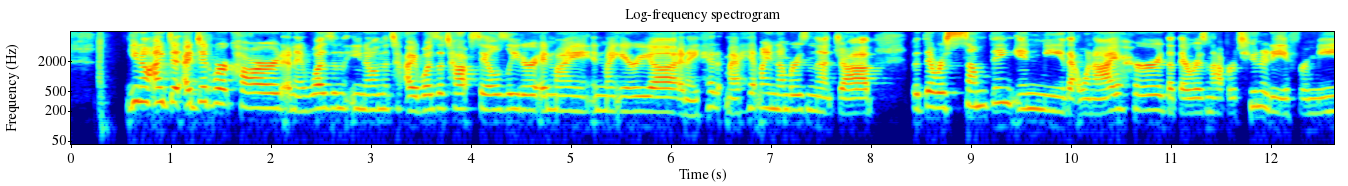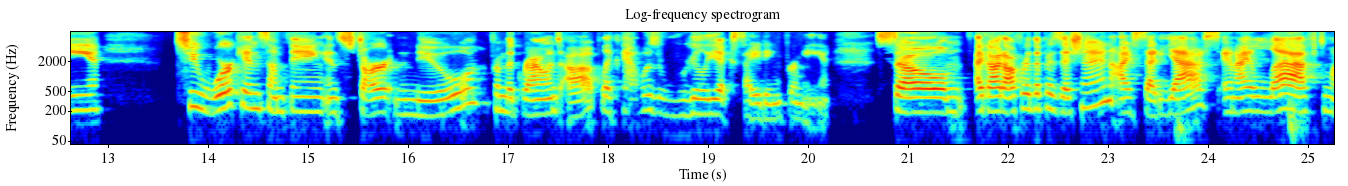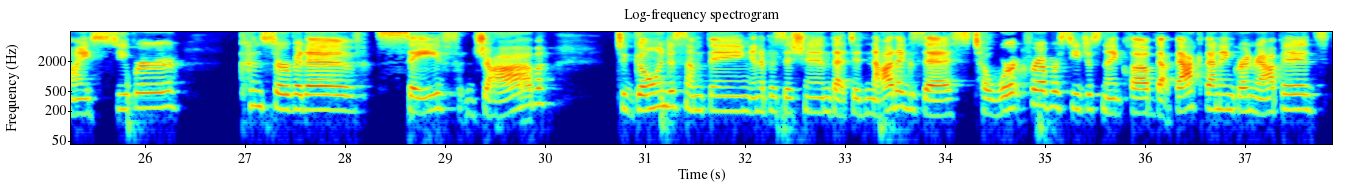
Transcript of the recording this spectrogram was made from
you know i did i did work hard and i wasn't you know in the t- I was a top sales leader in my in my area and i hit my hit my numbers in that job but there was something in me that when i heard that there was an opportunity for me to work in something and start new from the ground up, like that was really exciting for me. So I got offered the position. I said yes. And I left my super conservative, safe job to go into something in a position that did not exist, to work for a prestigious nightclub that back then in Grand Rapids,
